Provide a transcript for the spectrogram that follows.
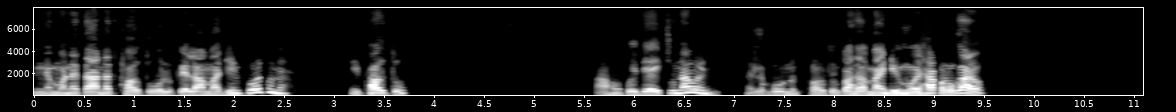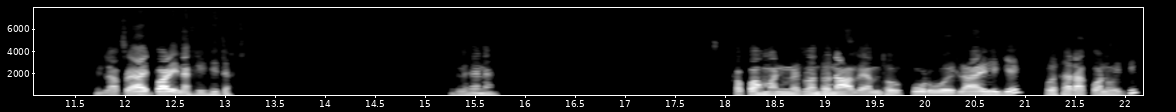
ને મને તો આ નથી ફાવતું. ઓલું પેલા આમાં ઝીંકું હતું ને, એ ફાવતું. આ હું કોઈ દેખતું ના હોય ને, એટલે બહુ નથી ફાવતું. પાછા માંડવી મોય હાકડો ગાળો. એટલે આપણે આ પાડી નાખી સીધા. એટલે હે ને, કપાસમાં નિમેત વાંધો ના આવે, આમ થોડું કોડું હોય એટલે આવેલી જાય વસા રાખવાનું હોયથી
